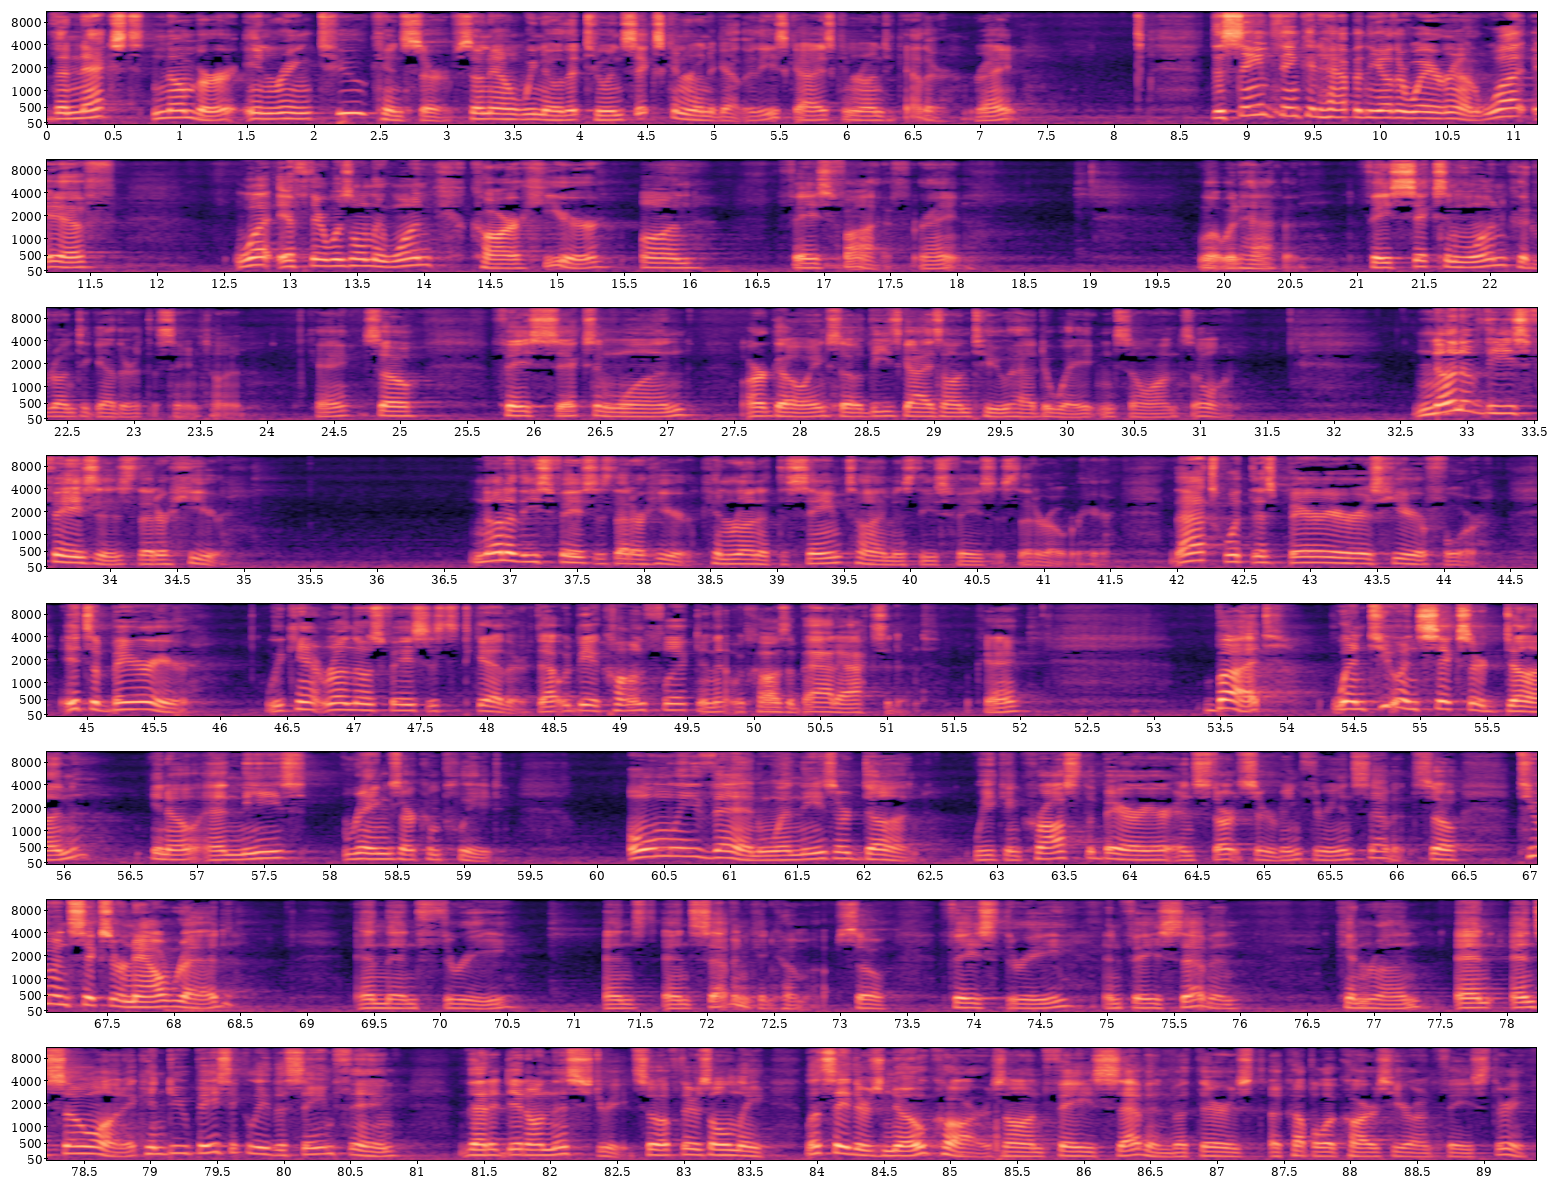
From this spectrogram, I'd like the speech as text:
the next number in ring 2 can serve. So now we know that 2 and 6 can run together. These guys can run together, right? The same thing could happen the other way around. What if what if there was only one car here on phase 5, right? What would happen? Phase 6 and 1 could run together at the same time. Okay, so phase 6 and 1 are going, so these guys on 2 had to wait, and so on and so on. None of these phases that are here, none of these phases that are here can run at the same time as these phases that are over here. That's what this barrier is here for. It's a barrier. We can't run those phases together. That would be a conflict and that would cause a bad accident. Okay? But when 2 and 6 are done, you know, and these rings are complete, only then, when these are done, we can cross the barrier and start serving 3 and 7. So 2 and 6 are now red, and then 3 and, and 7 can come up. So phase 3 and phase 7 can run, and, and so on. It can do basically the same thing that it did on this street. So if there's only, let's say there's no cars on phase 7, but there's a couple of cars here on phase 3.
